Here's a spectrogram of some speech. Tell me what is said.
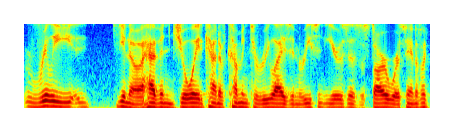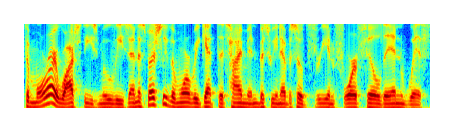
really you know have enjoyed kind of coming to realize in recent years as a Star Wars fan is like the more I watch these movies and especially the more we get the time in between episode 3 and 4 filled in with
